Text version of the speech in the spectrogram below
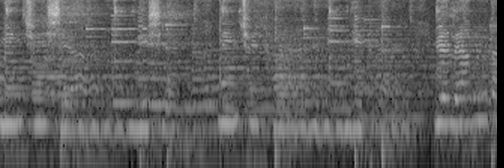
你去想一想，你去看一看，月亮。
